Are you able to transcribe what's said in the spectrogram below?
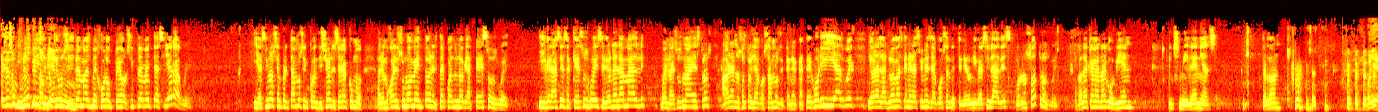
Ese es un Y punto no estoy que diciendo también... que un sistema es mejor o peor, simplemente así era, güey. Y así nos enfrentamos en condiciones. Era como, a lo mejor en su momento, en el taekwondo no había pesos, güey. Y gracias a que esos güeyes se dieron en la madre, bueno, a esos maestros, ahora nosotros ya gozamos de tener categorías, güey. Y ahora las nuevas generaciones ya gozan de tener universidades por nosotros, güey. Ojalá que hagan algo bien, pinches millennials. Perdón. Oye,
